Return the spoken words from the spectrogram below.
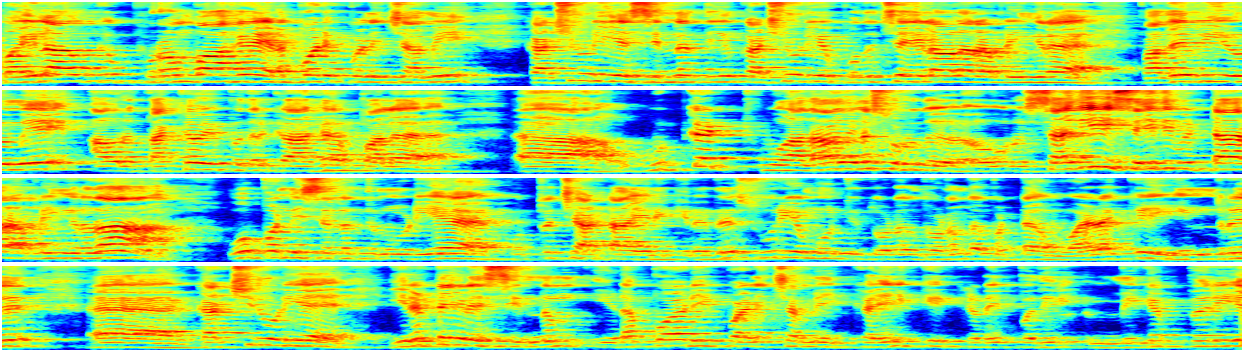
பைலாவுக்கு புறம்பாக எடப்பாடி பழனிசாமி கட்சியினுடைய சின்னத்தையும் கட்சியினுடைய பொதுச் செயலாளர் அப்படிங்கிற பதவியுமே அவர் தக்க வைப்பதற்காக பல உட்கட் அதாவது என்ன சொல்றது ஒரு சதியை செய்து விட்டார் அப்படிங்கிறதான் ஓ பன்னீர்செல்வத்தினுடைய குற்றச்சாட்டாக இருக்கிறது. சூரியமூர்த்தி தொடர் தொடர்ந்தப்பட்ட வழக்கு இன்று கட்சியினுடைய இரட்டை சின்னம் எடப்பாடி பழனிசாமி கைக்கு கிடைப்பதில் மிகப்பெரிய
